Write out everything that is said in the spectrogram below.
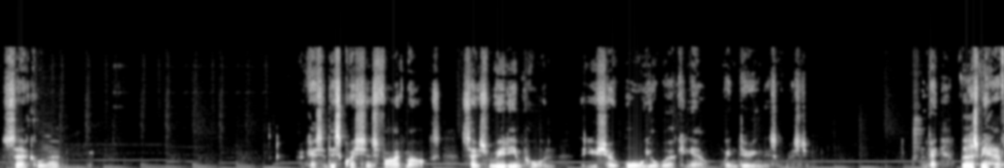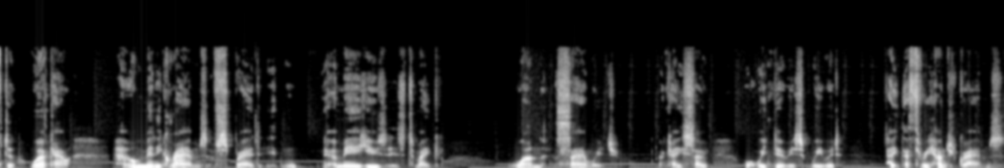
circle that. Okay, so this question is five marks. So it's really important that you show all your working out when doing this question. Okay, first we have to work out how many grams of spread Amir uses to make one sandwich. Okay, so what we do is we would take the 300 grams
